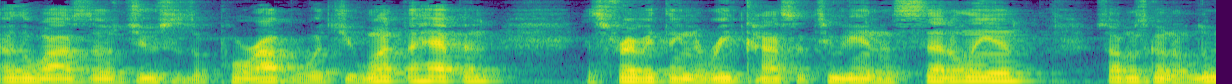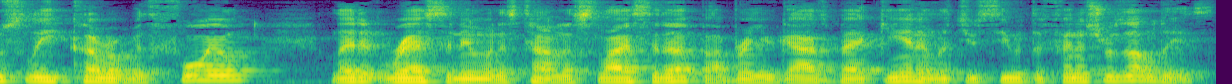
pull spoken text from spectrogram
Otherwise, those juices will pour out. But what you want to happen is for everything to reconstitute in and settle in. So I'm just going to loosely cover it with foil let it rest, and then when it's time to slice it up, I'll bring you guys back in and let you see what the finished result is.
